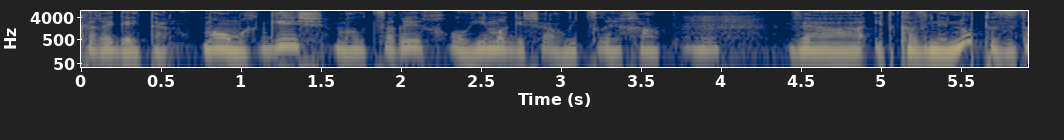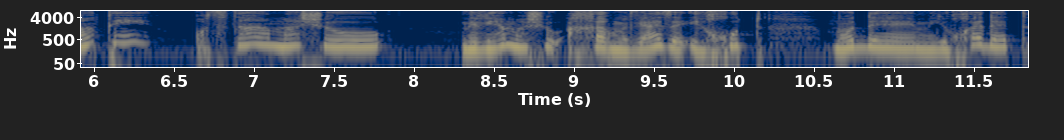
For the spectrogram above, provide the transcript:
כרגע איתנו. מה הוא מרגיש, מה הוא צריך, או היא מרגישה, או היא צריכה. מהמם. וההתכווננות הזאת עושה משהו, מביאה משהו אחר, מביאה איזו איכות מאוד uh, מיוחדת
